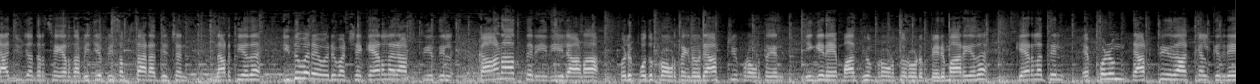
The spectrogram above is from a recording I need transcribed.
രാജീവ് ചന്ദ്രശേഖർ എന്ന ബി ജെ പി സംസ്ഥാന അധ്യക്ഷൻ നടത്തിയത്. ഇതുവരെ ഒരുപക്ഷെ കേരള രാഷ്ട്രീയത്തിൽ കാണാത്ത രീതിയിലാണ് ഒരു പൊതുപ്രവർത്തകൻ ഒരു രാഷ്ട്രീയ പ്രവർത്തകൻ ഇങ്ങനെ മാധ്യമ പ്രവർത്തകരോട് പെരുമാറിയത്. കേരളത്തിൽ എപ്പോഴും രാഷ്ട്രീയ നേതാക്കൾക്കെതിരെ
